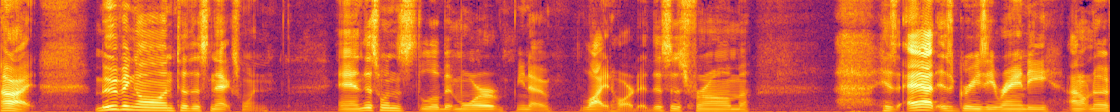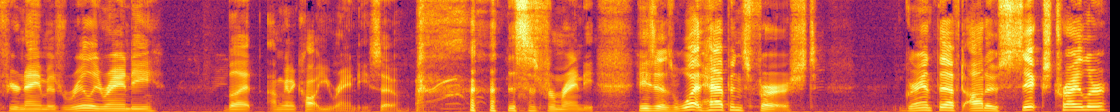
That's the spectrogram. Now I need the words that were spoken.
right. Moving on to this next one, and this one's a little bit more, you know, lighthearted. This is from his at is Greasy Randy. I don't know if your name is really Randy, but I'm gonna call you Randy. So this is from Randy. He says, "What happens first, Grand Theft Auto 6 trailer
